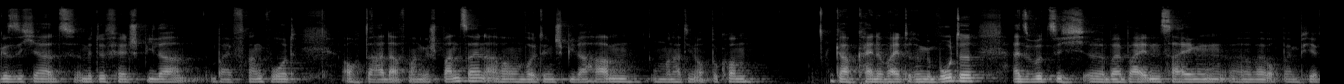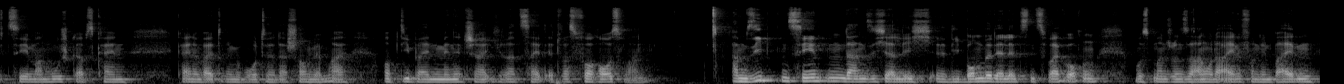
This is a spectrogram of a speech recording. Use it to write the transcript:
gesichert, Mittelfeldspieler bei Frankfurt. Auch da darf man gespannt sein, aber man wollte den Spieler haben und man hat ihn auch bekommen gab keine weiteren Gebote. Also wird sich äh, bei beiden zeigen, äh, weil auch beim PFC Mamouche gab es kein, keine weiteren Gebote. Da schauen wir mal, ob die beiden Manager ihrer Zeit etwas voraus waren. Am 7.10. dann sicherlich äh, die Bombe der letzten zwei Wochen, muss man schon sagen, oder eine von den beiden.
